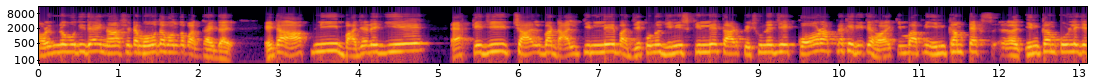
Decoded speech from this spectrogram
নরেন্দ্র মোদী দেয়, না সেটা মমতা বন্দ্যোপাধ্যায় দেয়। এটা আপনি বাজারে গিয়ে এক কেজি চাল বা ডাল কিনলে বা যে কোনো জিনিস কিনলে তার পেছনে যে কর আপনাকে দিতে হয় কিংবা আপনি ইনকাম ট্যাক্স ইনকাম করলে যে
